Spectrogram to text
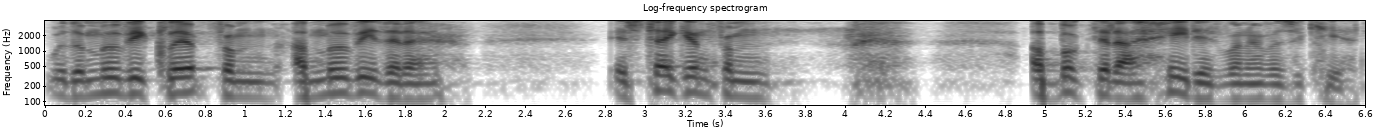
with a movie clip from a movie that I, is taken from a book that I hated when I was a kid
